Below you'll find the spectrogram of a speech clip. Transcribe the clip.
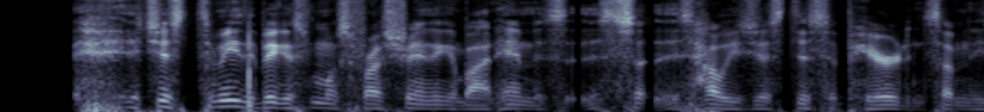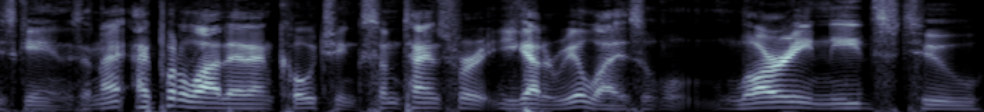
it's just to me the biggest, most frustrating thing about him is, is, is how he's just disappeared in some of these games, and I, I put a lot of that on coaching. Sometimes for you got to realize Lauri needs to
